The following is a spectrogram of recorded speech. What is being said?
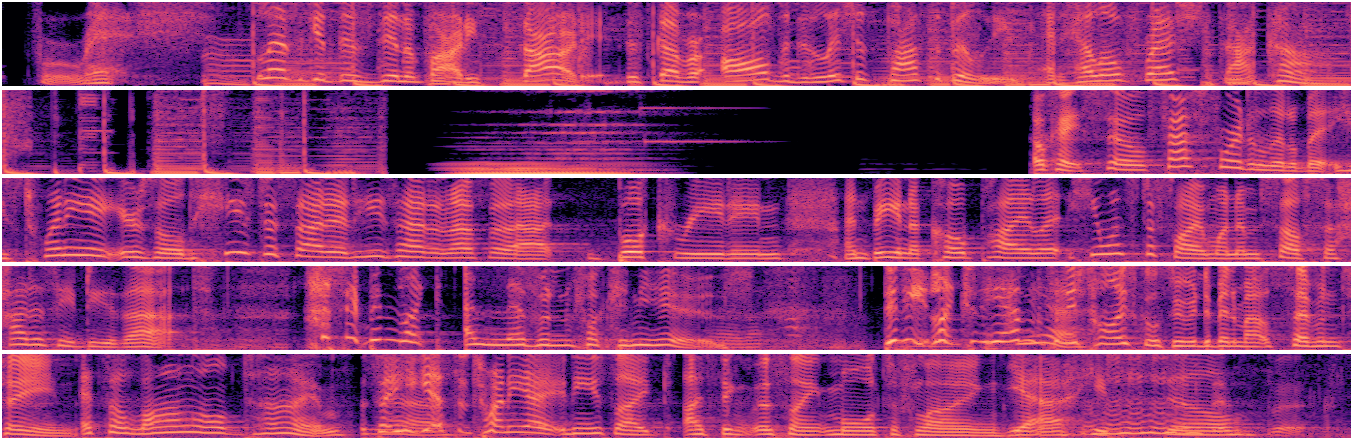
Fresh. Let's get this dinner party started. Discover all the delicious possibilities at hellofresh.com. Okay, so fast forward a little bit. He's 28 years old. He's decided he's had enough of that book reading and being a co pilot. He wants to fly one himself. So, how does he do that? Has it been like 11 fucking years? Did he, like, because he hadn't finished high school, so he would have been about 17. It's a long old time. So he gets to 28 and he's like, I think there's something more to flying. Yeah, he's still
